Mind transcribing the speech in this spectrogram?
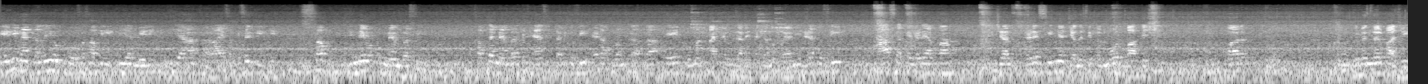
ਇਹ ਨਹੀਂ ਮੈਂ ਕੱਲੀ ਉਹ ਪ੍ਰੋਫੈਸਰ ਸਾਹਿਬ ਦੀ ਕੀਤੀ ਹੈ, ਮੇਰੀ ਕੀਤੀ ਜਾਂ ਰਾਏ ਸਾਹਿਬ ਕੀਤੀ ਸਭ ਜਿੰਨੇ ਮੈਂਬਰ ਸੀ, ਸਭ ਦੇ ਮੈਂਬਰ ਨੇ ਫੈਸ ਕੀਤਾ ਤੁਸੀਂ ਜਿਹੜਾ ਪ੍ਰਬੰਧ ਕਰਤਾ, ਇਹ ਵੂਮਨ ਅੱਜ ਗੁਜ਼ਾਰੇ ਤੱਕ ਹੋਇਆ ਨਹੀਂ। ਜਿਹੜਾ ਤੁਸੀਂ ਖਾਸ ਕਰਕੇ ਜਿਹੜੇ ਆਪਾਂ ਜਨ, ਜਿਹੜੇ ਸੀਨੀਅਰ ਜਨਰਲ ਸੀ, ਪ੍ਰਮੋਦ ਬਾਤਿਸ਼ ਔਰ ਗੁਰਵਿੰਦਰ ਭਾਜੀ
